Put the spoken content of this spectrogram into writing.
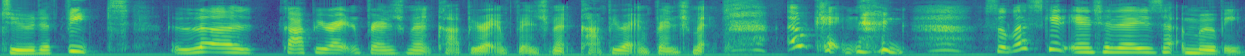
To defeat the copyright infringement, copyright infringement, copyright infringement. Okay, so let's get into today's movie.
